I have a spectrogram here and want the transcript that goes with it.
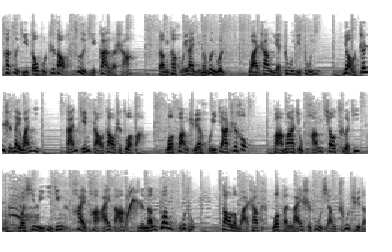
他自己都不知道自己干了啥。等他回来，你们问问，晚上也注意注意。要真是那玩意，赶紧找道士做法。我放学回家之后，爸妈就旁敲侧击，我心里一惊，害怕挨打，只能装糊涂。到了晚上，我本来是不想出去的，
